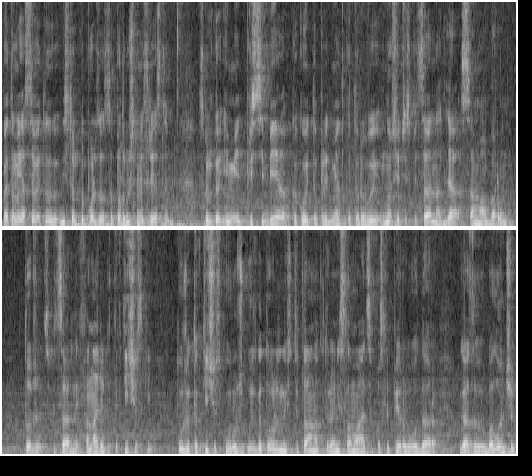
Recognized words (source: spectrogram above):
Поэтому я советую не столько пользоваться подручными средствами, сколько иметь при себе какой-то предмет, который вы носите специально для самообороны. Тот же специальный фонарик тактический, ту же тактическую ручку, изготовленную из титана, которая не сломается после первого удара, газовый баллончик,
